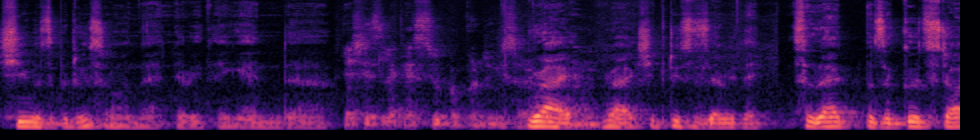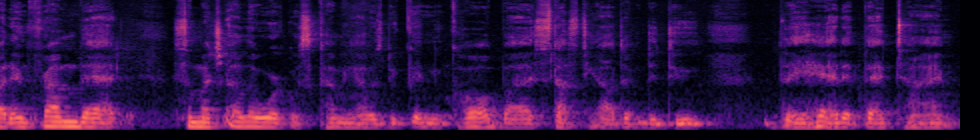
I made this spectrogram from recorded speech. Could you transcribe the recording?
she was the producer on that and everything. And uh, yeah, she's like a super producer. Right, mm-hmm. right. She produces everything. So that was a good start. And from that, so much other work was coming. I was getting called by Stadstheater to do. They had at that time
